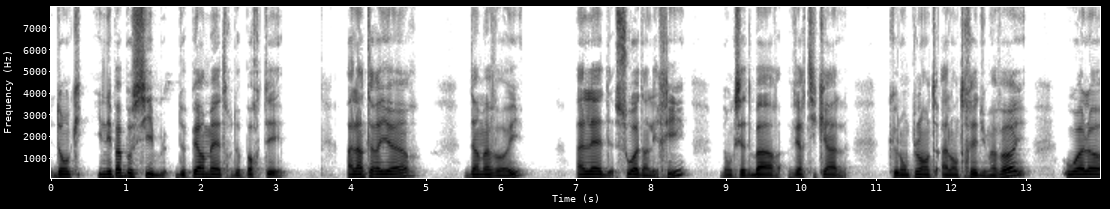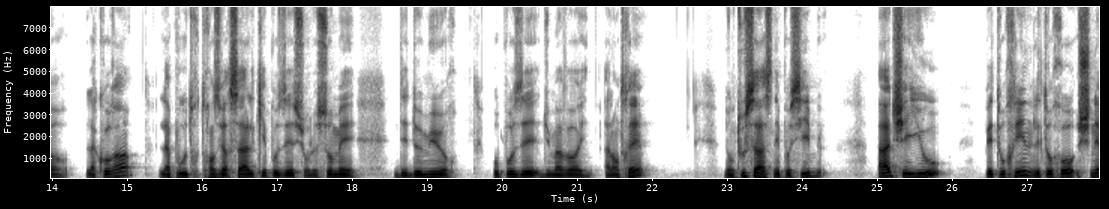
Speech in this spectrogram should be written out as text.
donc, il n'est pas possible de permettre de porter à l'intérieur d'un mavoy, à l'aide soit d'un lechi, donc cette barre verticale que l'on plante à l'entrée du mavoy, ou alors la kora, la poutre transversale qui est posée sur le sommet des deux murs opposés du mavoy à l'entrée. Donc tout ça, ce n'est possible. Petuchin shne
